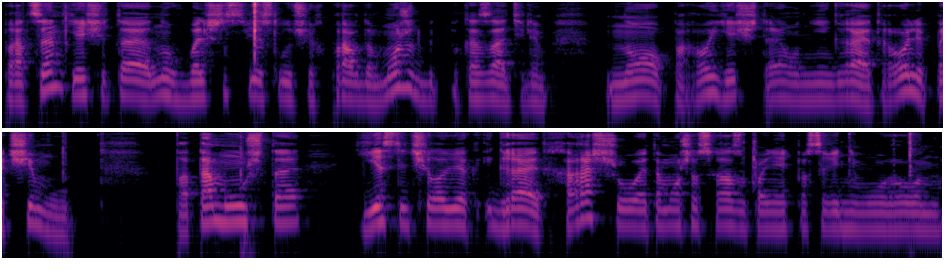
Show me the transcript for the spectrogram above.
Процент, я считаю, ну, в большинстве случаев, правда, может быть показателем, но порой, я считаю, он не играет роли. Почему? Потому что, если человек играет хорошо, это можно сразу понять по среднему урону,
